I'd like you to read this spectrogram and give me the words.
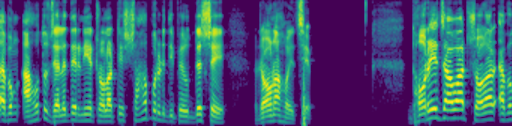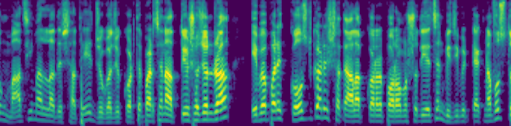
এবং আহত জেলেদের নিয়ে ট্রলারটি শাহপুরের দ্বীপের উদ্দেশ্যে রওনা হয়েছে। ধরে যাওয়া ট্রলার এবং মাঝি মাল্লাদের সাথে যোগাযোগ করতে পারছে না আত্মীয় স্বজনরা। এ ব্যাপারে কোস্টগার্ডের সাথে আলাপ করার পরামর্শ দিয়েছেন বিজিবির টেকনাফস্থ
